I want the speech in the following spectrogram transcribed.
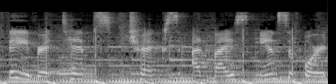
favorite tips, tricks, advice, and support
